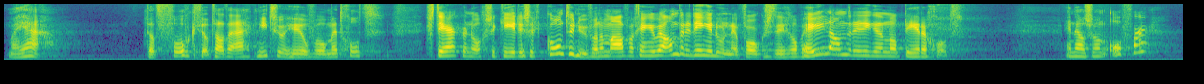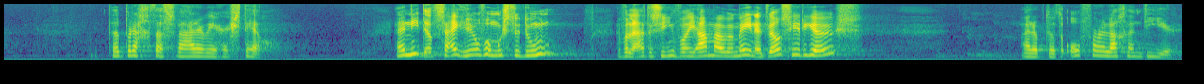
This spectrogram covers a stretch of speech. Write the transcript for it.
Maar ja, dat volk dat had eigenlijk niet zo heel veel met God. Sterker nog, ze keerden zich continu van hem af en gingen weer andere dingen doen. En focusten zich op hele andere dingen dan op de Heere God. En dan zo'n offer, dat bracht als het ware weer herstel. En niet dat zij heel veel moesten doen. We laten zien van ja, maar we menen het wel serieus. Maar op dat offer lag een dier.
